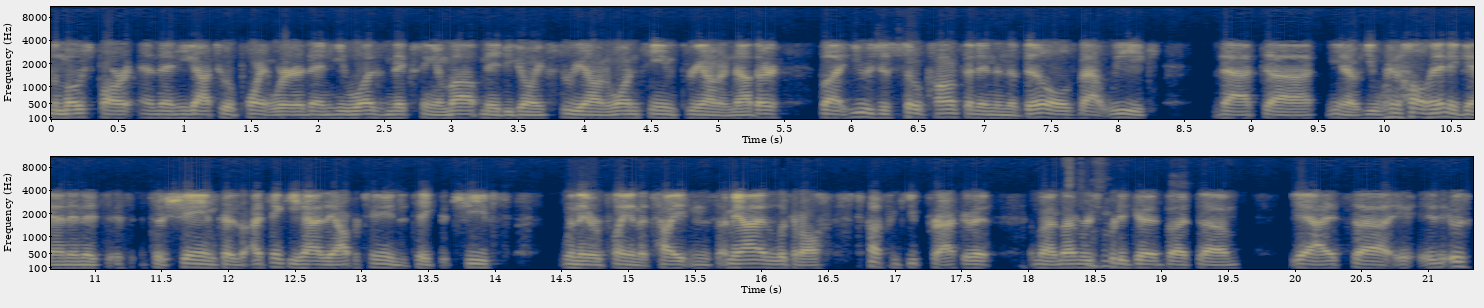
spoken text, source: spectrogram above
for the most part, and then he got to a point where then he was mixing them up, maybe going three on one team, three on another. But he was just so confident in the Bills that week that uh, you know he went all in again, and it's it's, it's a shame because I think he had the opportunity to take the Chiefs when they were playing the Titans. I mean, I look at all this stuff and keep track of it. My memory's mm-hmm. pretty good, but um, yeah, it's uh, it, it was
